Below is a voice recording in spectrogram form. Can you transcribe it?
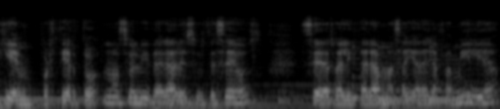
quien, por cierto, no se olvidará de sus deseos, se realizará más allá de la familia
